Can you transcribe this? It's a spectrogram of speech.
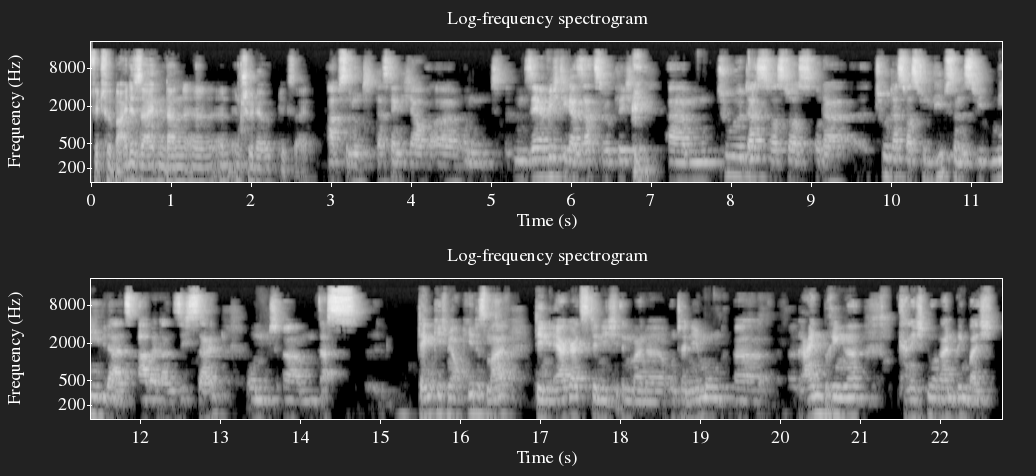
wird für beide Seiten dann äh, ein, ein, schöner Rückblick sein. Absolut, das denke ich auch. Äh, und ein sehr wichtiger Satz wirklich, ähm, tue das, was du hast, oder tue das, was du liebst und es wird nie wieder als Arbeit an sich sein. Und ähm, das denke ich mir auch jedes Mal, den Ehrgeiz, den ich in meine Unternehmung äh, reinbringe, kann ich nur reinbringen, weil ich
